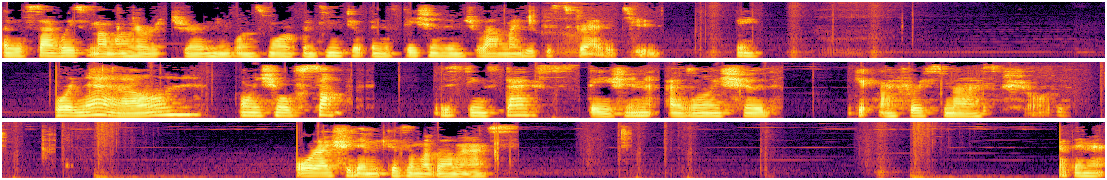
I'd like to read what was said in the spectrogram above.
I look sideways my mother returning once more. Continue to open the stations and show out my deepest gratitude. Okay. For now, I shall stop visiting Stag Station as I should get my first mask shard. Or I shouldn't because I'm a dumbass. Damn it.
